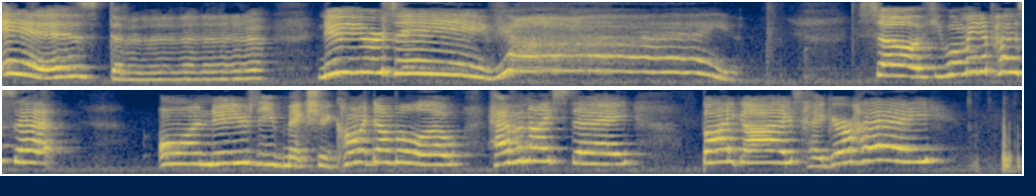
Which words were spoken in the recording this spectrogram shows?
is da -da -da New Year's Eve, yay! So if you want me to post that on New Year's Eve, make sure you comment down below. Have a nice day. Bye, guys. Hey, girl, hey.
